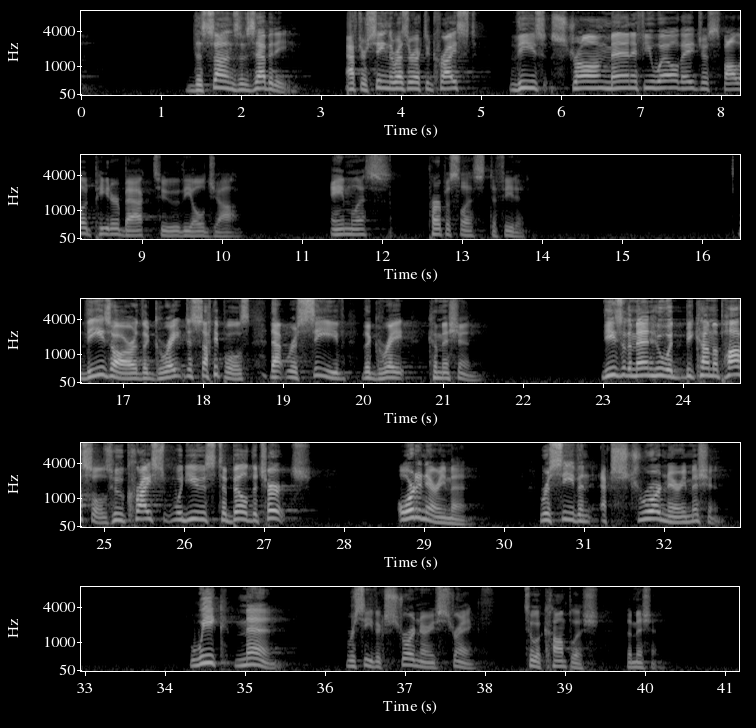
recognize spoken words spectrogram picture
the sons of Zebedee, after seeing the resurrected Christ, these strong men, if you will, they just followed Peter back to the old job. Aimless, purposeless, defeated. These are the great disciples that receive the Great Commission. These are the men who would become apostles, who Christ would use to build the church. Ordinary men receive an extraordinary mission. Weak men receive extraordinary strength to accomplish the mission.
